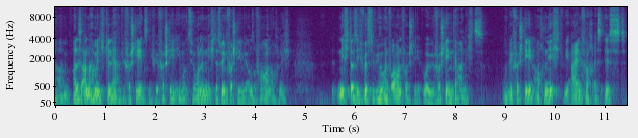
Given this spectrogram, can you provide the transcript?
Ähm, alles andere haben wir nicht gelernt. Wir verstehen es nicht. Wir verstehen Emotionen nicht. Deswegen verstehen wir unsere Frauen auch nicht. Nicht, dass ich wüsste, wie man Frauen versteht, aber wir verstehen gar nichts. Und wir verstehen auch nicht, wie einfach es ist,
